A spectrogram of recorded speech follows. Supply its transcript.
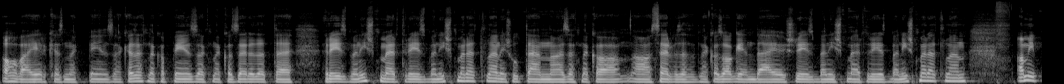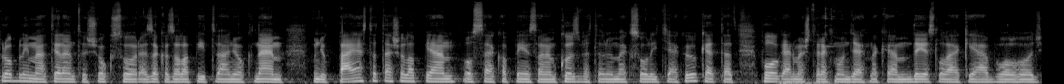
ahová érkeznek pénzek. Ezeknek a pénzeknek az eredete részben ismert, részben ismeretlen, és utána ezeknek a, a szervezeteknek az agendája is részben ismert, részben ismeretlen. Ami problémát jelent, hogy sokszor ezek az alapítványok nem mondjuk pályáztatás alapján osszák a pénzt, hanem közvetlenül megszólítják őket. Tehát polgármesterek mondják nekem Dél-Szlovákiából, hogy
